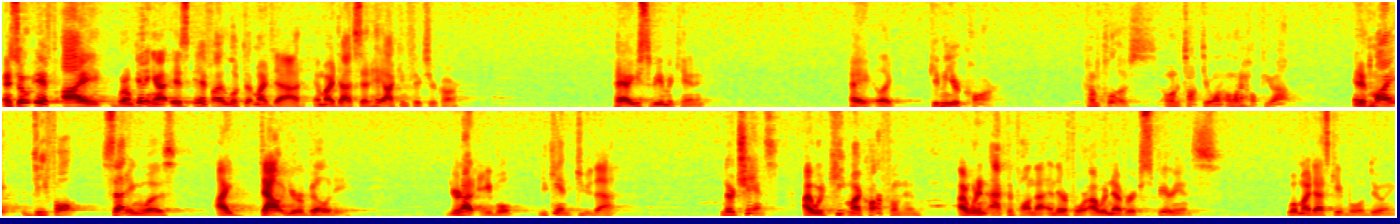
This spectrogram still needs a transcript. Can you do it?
And so if I, what I'm getting at is if I looked at my dad and my dad said, hey, I can fix your car. Hey, I used to be a mechanic. Hey, like, give me your car. Come close. I want to talk to you. I want, I want to help you out. And if my default setting was, I doubt your ability. You're not able. You can't do that. No chance. I would keep my car from him. I wouldn't act upon that, and therefore I would never experience what my dad's capable of doing.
